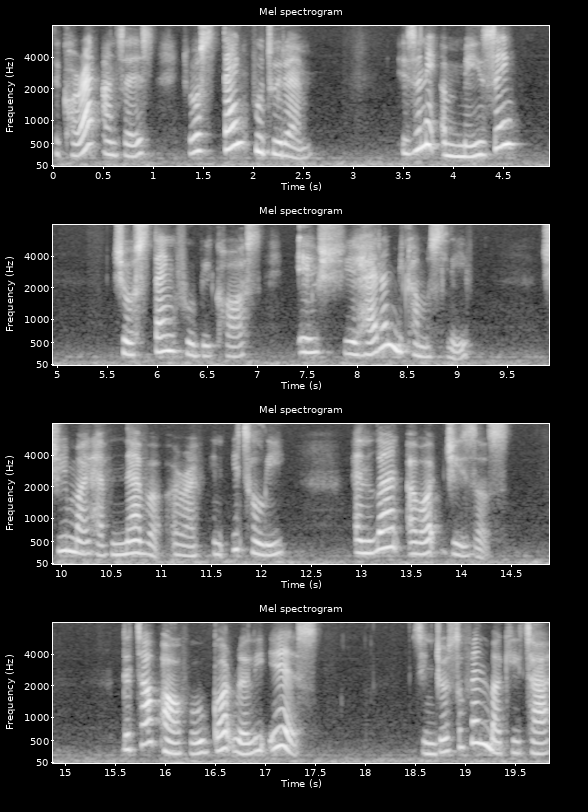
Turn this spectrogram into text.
The correct answer is she was thankful to them. Isn't it amazing? She was thankful because if she hadn't become a slave, she might have never arrived in Italy and learned about Jesus. That's how powerful God really is. St. Josephine Bakhita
